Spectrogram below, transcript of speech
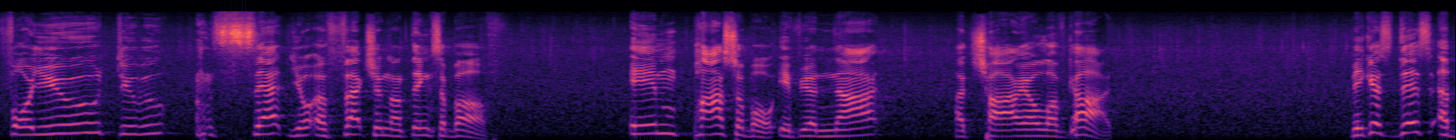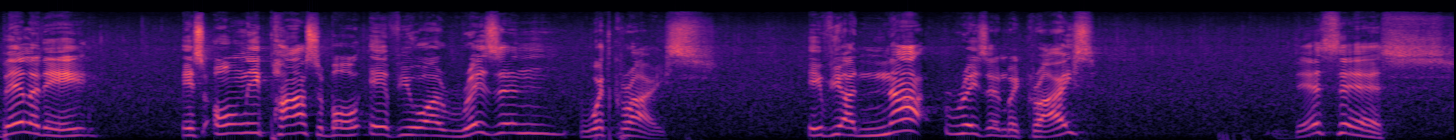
for you to set your affection on things above. Impossible if you're not a child of God. Because this ability is only possible if you are risen with Christ. If you are not risen with Christ, this is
